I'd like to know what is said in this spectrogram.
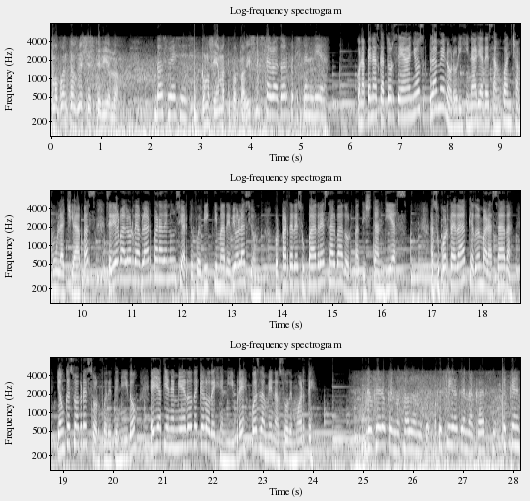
¿Cómo cuántas veces te violó? Dos veces. ¿Cómo se llama tu papá, dices? Salvador Petistán Díaz. Con apenas 14 años, la menor originaria de San Juan Chamula, Chiapas, se dio el valor de hablar para denunciar que fue víctima de violación por parte de su padre Salvador Patistán Díaz. A su corta edad quedó embarazada y aunque su agresor fue detenido, ella tiene miedo de que lo dejen libre, pues la amenazó de muerte. Yo quiero que no salga mi papá, que siga aquí en la cárcel. Es que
